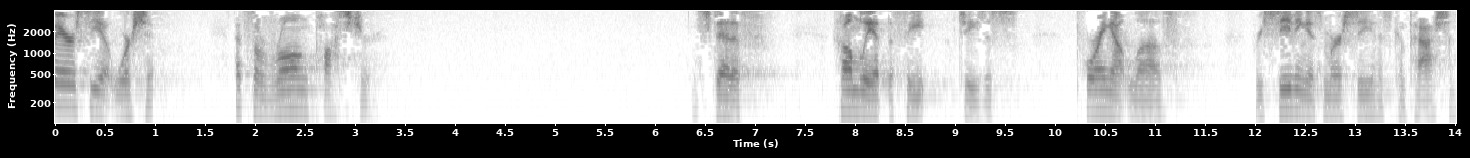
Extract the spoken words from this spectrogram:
Pharisee at worship. That's the wrong posture. Instead of humbly at the feet of Jesus, pouring out love, receiving His mercy and His compassion,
